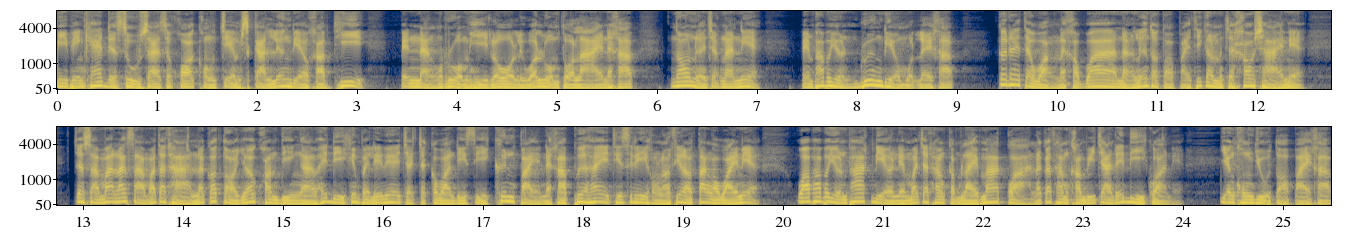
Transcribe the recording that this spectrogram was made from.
มีเพียงแค่ The Suicide Squad ของเจมส์กันเรื่องเดียวครับ ที่เป็นหนังรวมฮีโร่หรือว่ารวมตัวร้ายนะครับ นอกเหนือจากนั้นเนี่ยเป็นภาพยนตร์เรื่องเดียวหมดเลยครับ ก็ได้แต่หวังนะครับว่าหนังเรื่องต่อๆไปที่กำลังจะเข้าฉายเนี่ยจะสามารถรักษามาตรฐาน แล้วก็ต่อยอดความดีงามให้ดีขึ้นไปเรื่อยๆ จากจักรวาล DC ขึ้นไปนะครับ เพื่อให้ทฤษฎีของเราที่เราตั้งเอาไว้เนี่ย ว่าภาพยนตร์ภาคเดียวเนี่ยมันจะทำกำไรมากกว่า แล้วก็ทำคำวิจารณ์ได้ดีกว่าเนี่ยยังคงอยู่ต่อไปครับ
